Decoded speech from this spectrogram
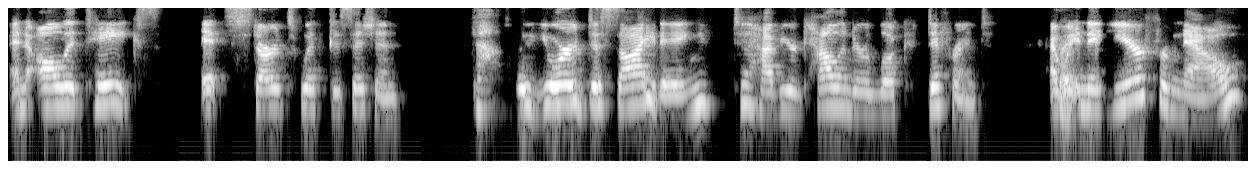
And all it takes, it starts with decision. Yeah. So you're deciding to have your calendar look different. And Right. in a year from now,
